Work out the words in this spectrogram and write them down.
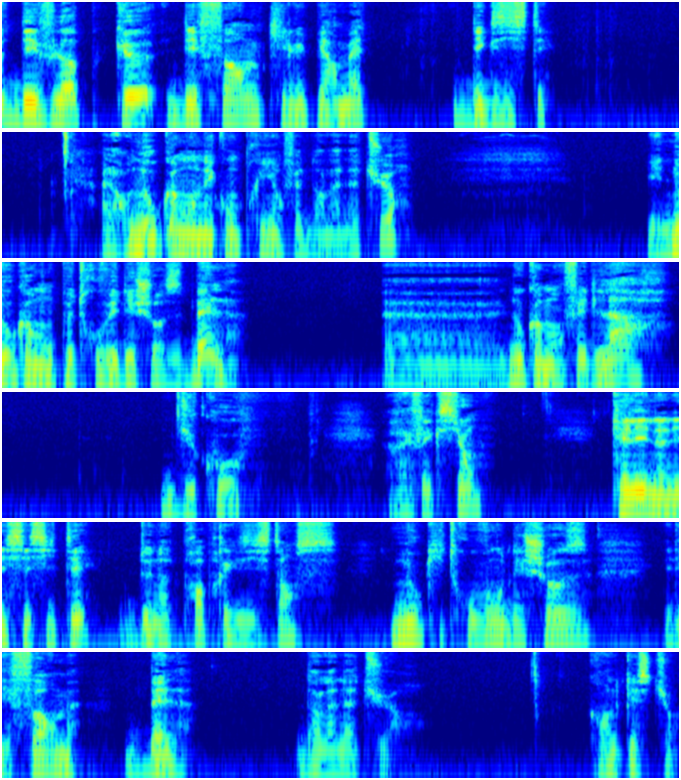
développe que des formes qui lui permettent d'exister. Alors nous, comme on est compris en fait dans la nature, et nous, comme on peut trouver des choses belles, euh, nous, comme on fait de l'art, du coup, réflexion, quelle est la nécessité de notre propre existence, nous qui trouvons des choses et des formes belles dans la nature? Grande question.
